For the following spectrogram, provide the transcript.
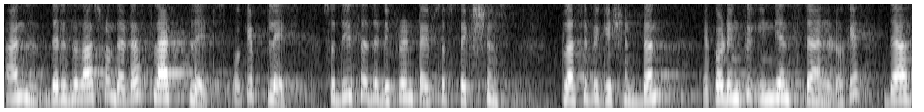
and there is the last one that are flat plates. Okay, plates. So these are the different types of sections classification done according to Indian standard. Okay, the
